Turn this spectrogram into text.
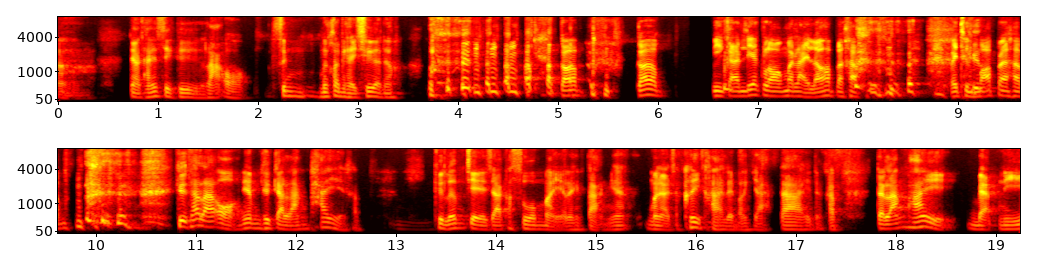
อ่าแนวทางที่สี่คือลาออก ซึ่งไม่ค่อยมีใครเชื่อเนาะก็ก็มีการเรียกร้องมาหลายรอบแล้วครับ ไปถึงม็อบนะครับ คือถ้าลาออกเนี่ยมันคือการล้างไพ่อะครับ คือเริ่มเจรจากระทรวงใหม่อะไรต่างๆเนี่ยมันอาจจะคลี่คลายอะไรบางอย่างได้นะครับ แต่ล้างไพ่แบบนี้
